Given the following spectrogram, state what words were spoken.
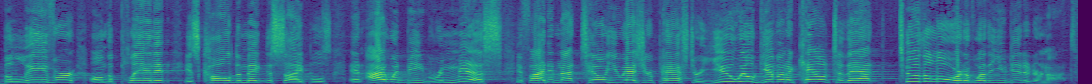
believer on the planet is called to make disciples, and I would be remiss if I did not tell you, as your pastor, you will give an account to that to the Lord of whether you did it or not.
